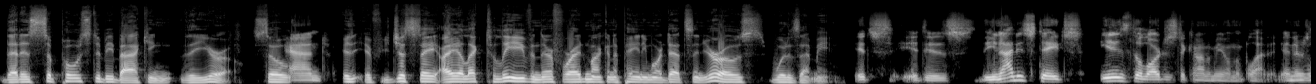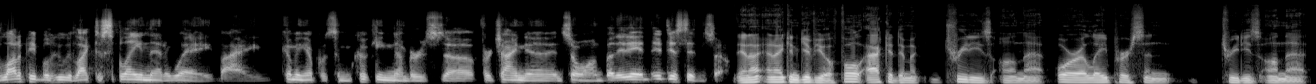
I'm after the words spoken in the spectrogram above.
that is supposed to be backing the euro. So, and if you just say I elect to leave and therefore I'm not going to pay any more debts in euros, what does that mean? It's it is the United States is the largest economy on the planet, and there's a lot of people who would like to explain that away by coming up with some cooking numbers uh, for China and so on, but it it just isn't so. And I and I can give you a full academic treatise on that, or a layperson treatise on that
